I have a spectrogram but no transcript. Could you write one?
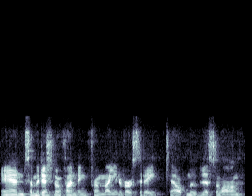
and some additional funding from my university to help move this along.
